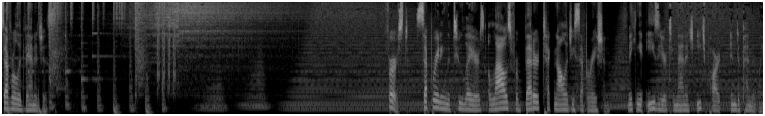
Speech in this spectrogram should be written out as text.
several advantages. First, separating the two layers allows for better technology separation, making it easier to manage each part independently.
